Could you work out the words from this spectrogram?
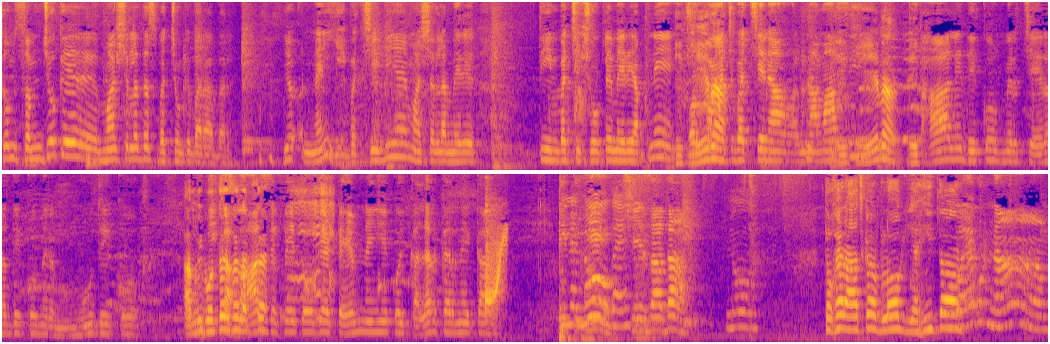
तुम समझो कि माशाल्लाह दस बच्चों के बराबर। ये नहीं ये बच्चे भी हैं माशाल्लाह मेरे तीन बच्चे छोटे मेरे अपने और पाँच बच्चे ना नमाजी ये ना एक हाल है देखो मेरा चेहरा देखो मेरा मुँह देखो। अम्मी बोलते हैं, ऐसा लगता है। सफ़ेद हो गया टाइम नहीं है कोई कलर करने का। शहजादा। तो खैर आज का ब्लॉग यही था। नाम?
